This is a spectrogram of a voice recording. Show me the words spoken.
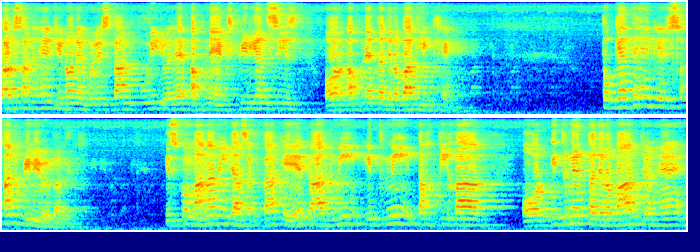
پرسن ہیں جنہوں نے گلستان پوری جو ہے اپنے ایکسپیرینسز اور اپنے تجربات لکھے ہیں۔ تو کہتے ہیں کہ انبیلیویبل اس کو مانا نہیں جا سکتا کہ ایک آدمی اتنی تحقیقات اور اتنے تجربات جو ہیں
